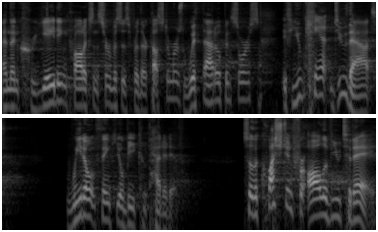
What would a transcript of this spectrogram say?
and then creating products and services for their customers with that open source, if you can't do that, we don't think you'll be competitive. So, the question for all of you today,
